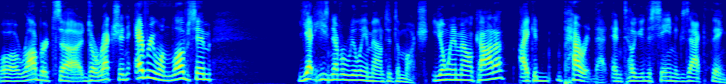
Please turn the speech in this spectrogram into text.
or Roberts' uh, direction. Everyone loves him. Yet he's never really amounted to much. Yoan Moncada, I could parrot that and tell you the same exact thing.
